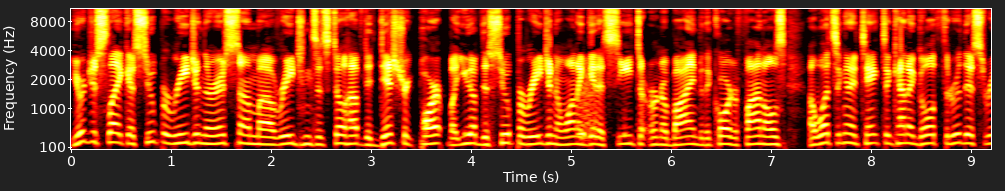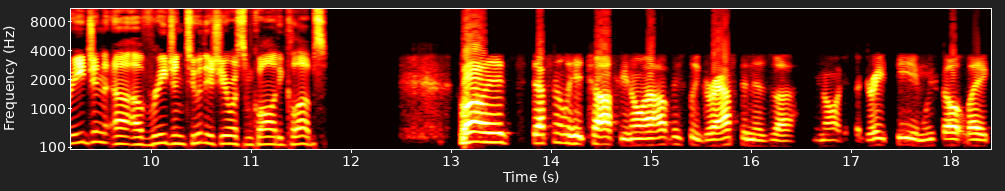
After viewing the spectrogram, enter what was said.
you're just like a super region. There is some uh, regions that still have the district part, but you have the super region and want to get a seed to earn a bye into the quarterfinals. Uh, what's it going to take to kind of go through this region uh, of Region 2 this year with some quality clubs? Well, it's definitely tough. You know, obviously Grafton is a you know just a great team. We felt like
